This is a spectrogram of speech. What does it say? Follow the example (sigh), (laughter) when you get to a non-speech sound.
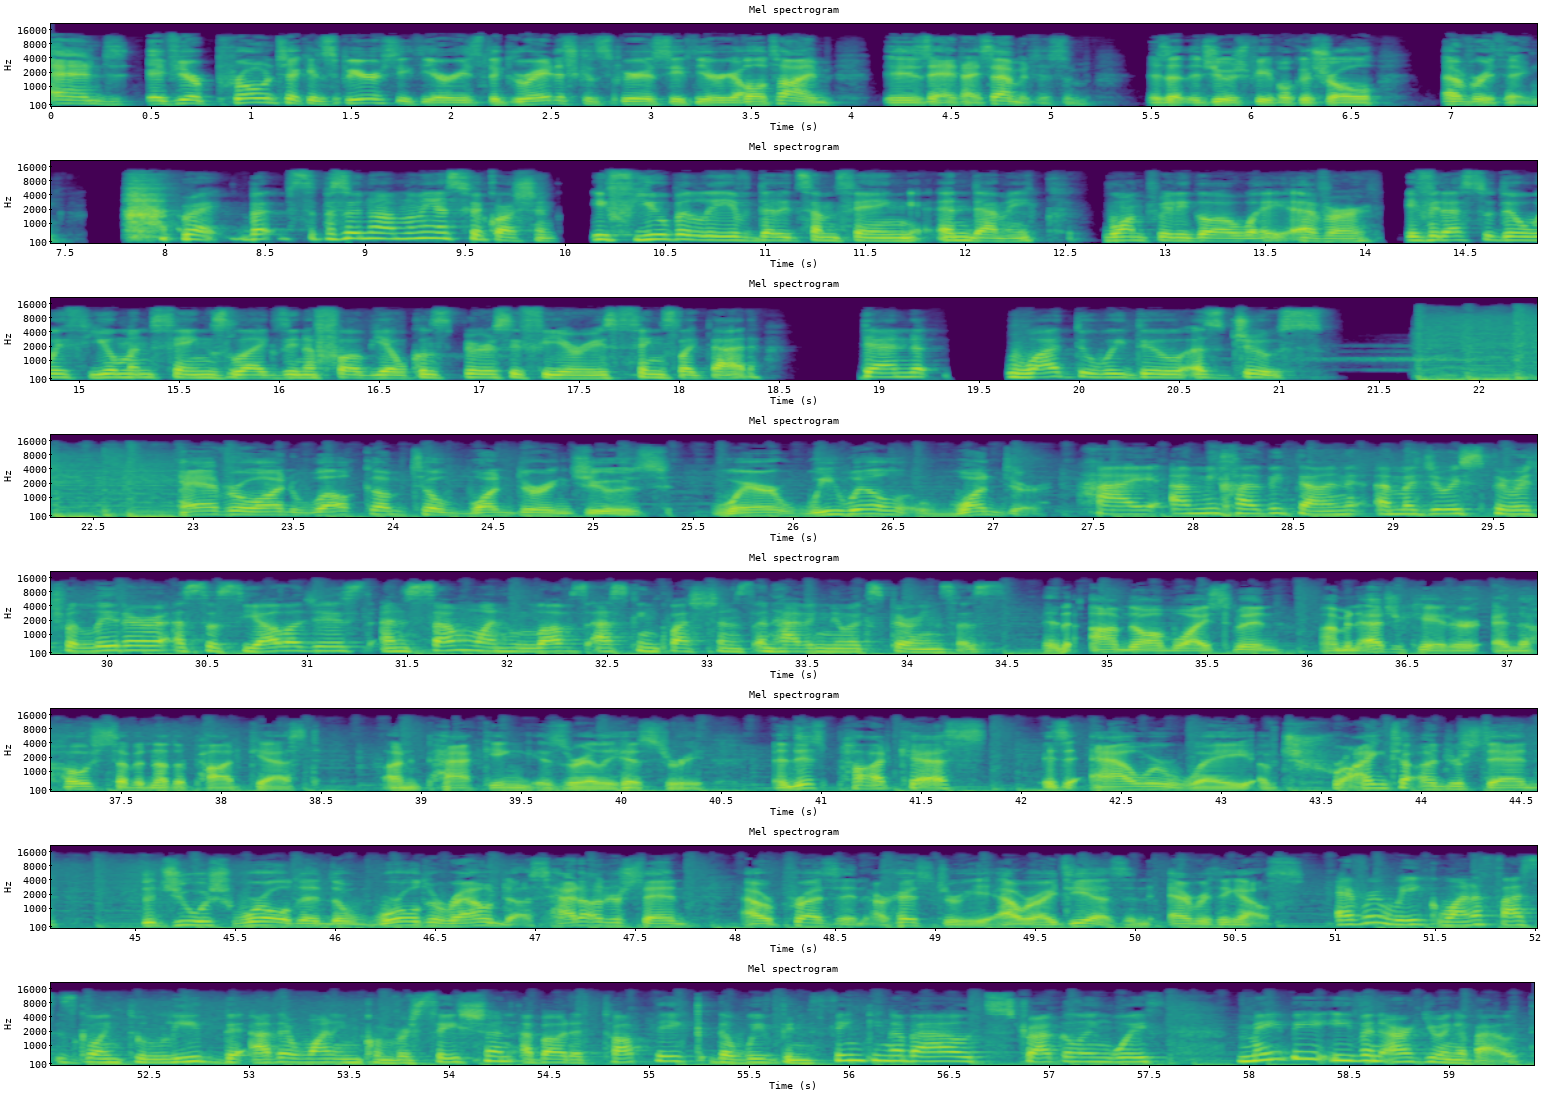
And if you're prone to conspiracy theories, the greatest conspiracy theory of all time is anti Semitism, is that the Jewish people control everything. (sighs) Right. But so, so now let me ask you a question. If you believe that it's something endemic, won't really go away ever, if it has to do with human things like xenophobia, or conspiracy theories, things like that, then what do we do as Jews? Hey everyone, welcome to Wondering Jews, where we will wonder. Hi, I'm Mijal Bitton. I'm a Jewish spiritual leader, a sociologist, and someone who loves asking questions and having new experiences. And I'm Noam Weissman. I'm an educator and the host of another podcast, Unpacking Israeli History. And this podcast is our way of trying to understand the Jewish world and the world around us, how to understand our present, our history, our ideas, and everything else. Every week, one of us is going to lead the other one in conversation about a topic that we've been thinking about, struggling with, maybe even arguing about.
